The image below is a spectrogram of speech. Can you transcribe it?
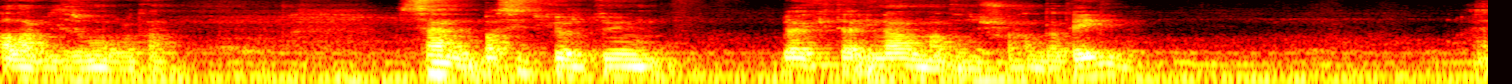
alabilirim oradan. Sen basit gördüğün, belki de inanmadın şu anda değil mi? He.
